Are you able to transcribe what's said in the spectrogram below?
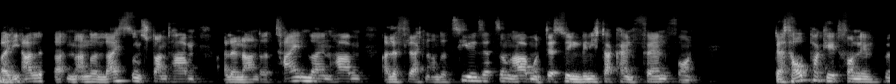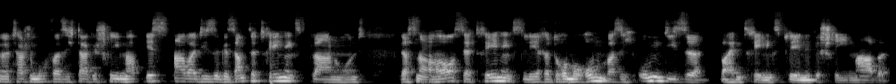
weil die alle einen anderen Leistungsstand haben, alle eine andere Timeline haben, alle vielleicht eine andere Zielsetzung haben und deswegen bin ich da kein Fan von. Das Hauptpaket von dem äh, Taschenbuch, was ich da geschrieben habe, ist aber diese gesamte Trainingsplanung und das Know-how aus der Trainingslehre drumherum, was ich um diese beiden Trainingspläne geschrieben habe.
